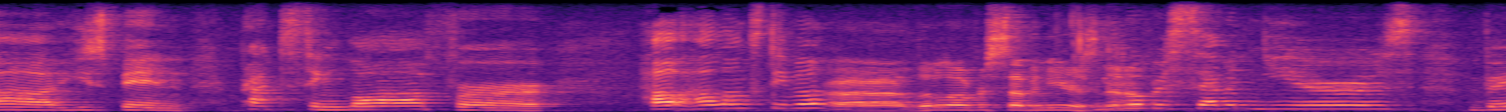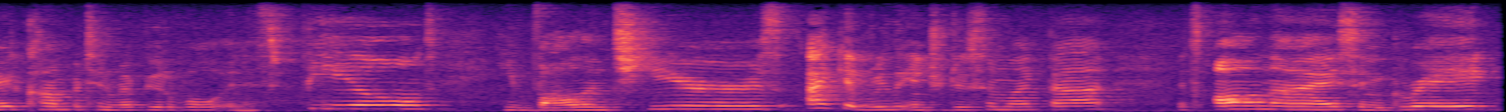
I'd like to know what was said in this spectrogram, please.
Uh, he's been practicing law for how, how long, Steve? Uh, a little over seven years now. A little over seven years. Very competent, reputable in his field. He volunteers. I could really introduce him like that. It's all nice and great.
